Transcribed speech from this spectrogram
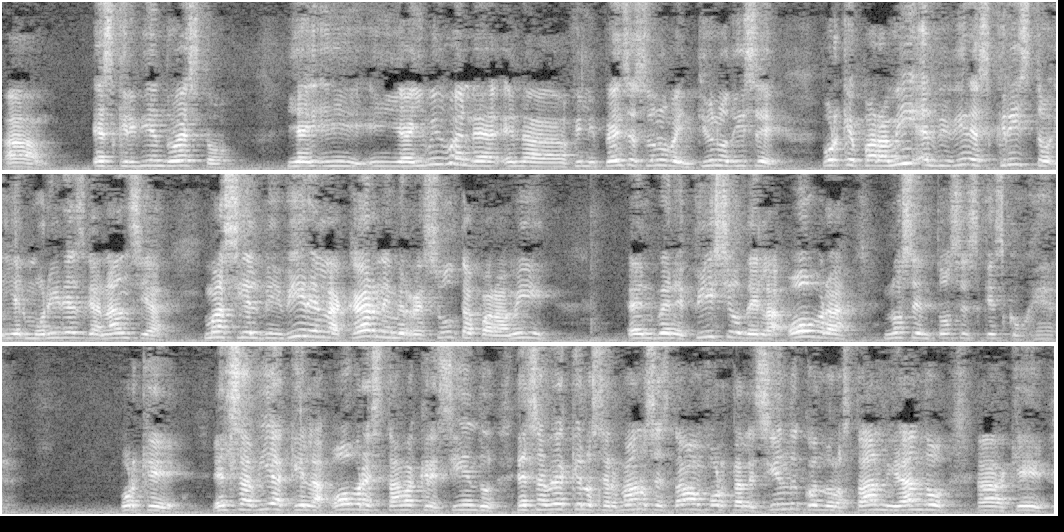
Ah, escribiendo esto. Y, ahí mismo en, en Filipenses 1.21 dice, porque para mí el vivir es Cristo y el morir es ganancia. Mas si el vivir en la carne me resulta para mí en beneficio de la obra, no sé entonces qué escoger porque él sabía que la obra estaba creciendo, él sabía que los hermanos estaban fortaleciendo cuando lo estaban mirando, ah, que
